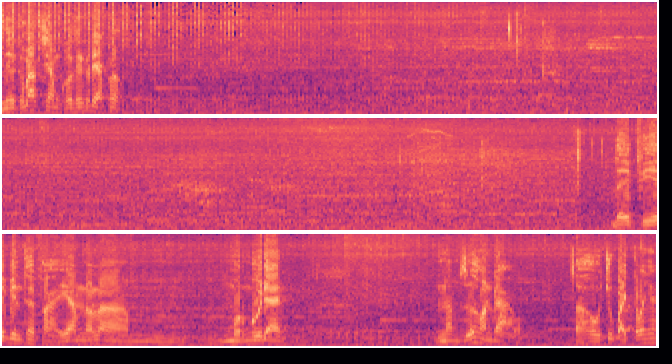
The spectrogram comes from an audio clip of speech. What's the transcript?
Nếu các bác xem có thấy có đẹp không? Đây, phía bên tay phải em nó là một ngôi đền nằm giữa hòn đảo ở Hồ Trúc Bạch các bác nhé.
